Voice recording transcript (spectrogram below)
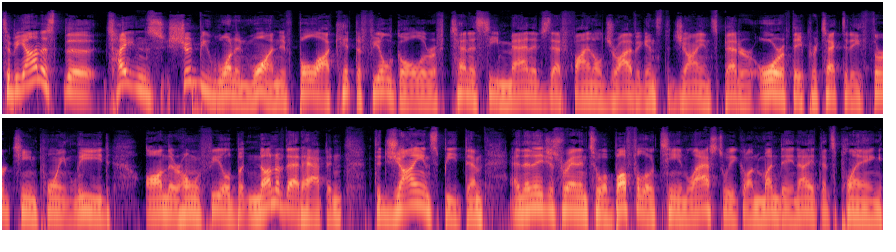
To be honest, the Titans should be 1 1 if Bullock hit the field goal or if Tennessee managed that final drive against the Giants better, or if they protected a 13 point lead on their home field. But none of that happened. The Giants beat them, and then they just ran into a Buffalo team last week on Monday night that's playing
